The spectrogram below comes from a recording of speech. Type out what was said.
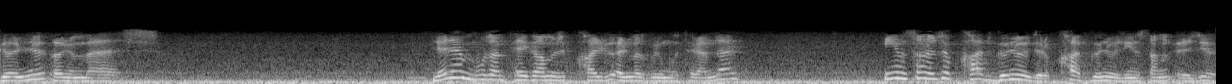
gönlü ölmez. Neden buradan Peygamberimiz kalbi ölmez buyuruyor muhteremler? İnsan özü kalp gönüldür. Kalp gönüldür insanın özü.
